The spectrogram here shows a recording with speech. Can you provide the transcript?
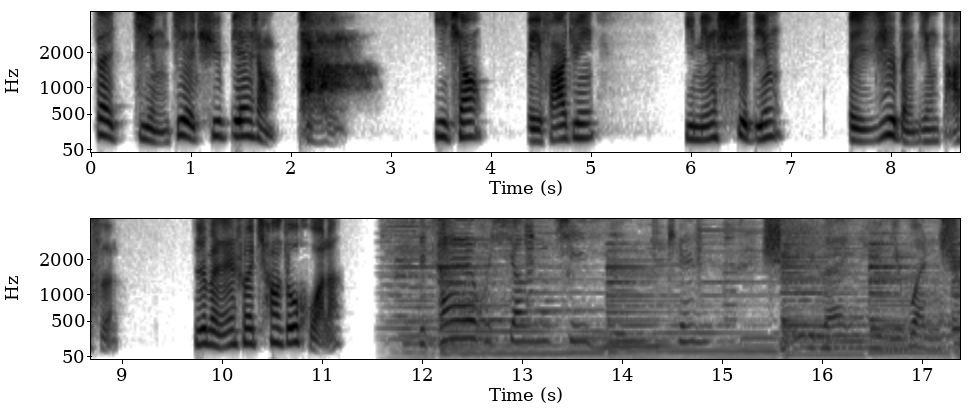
在警戒区边上，啪一枪，北伐军一名士兵被日本兵打死了。日本人说枪走火了。你才会想起明天，谁来与你玩耍。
